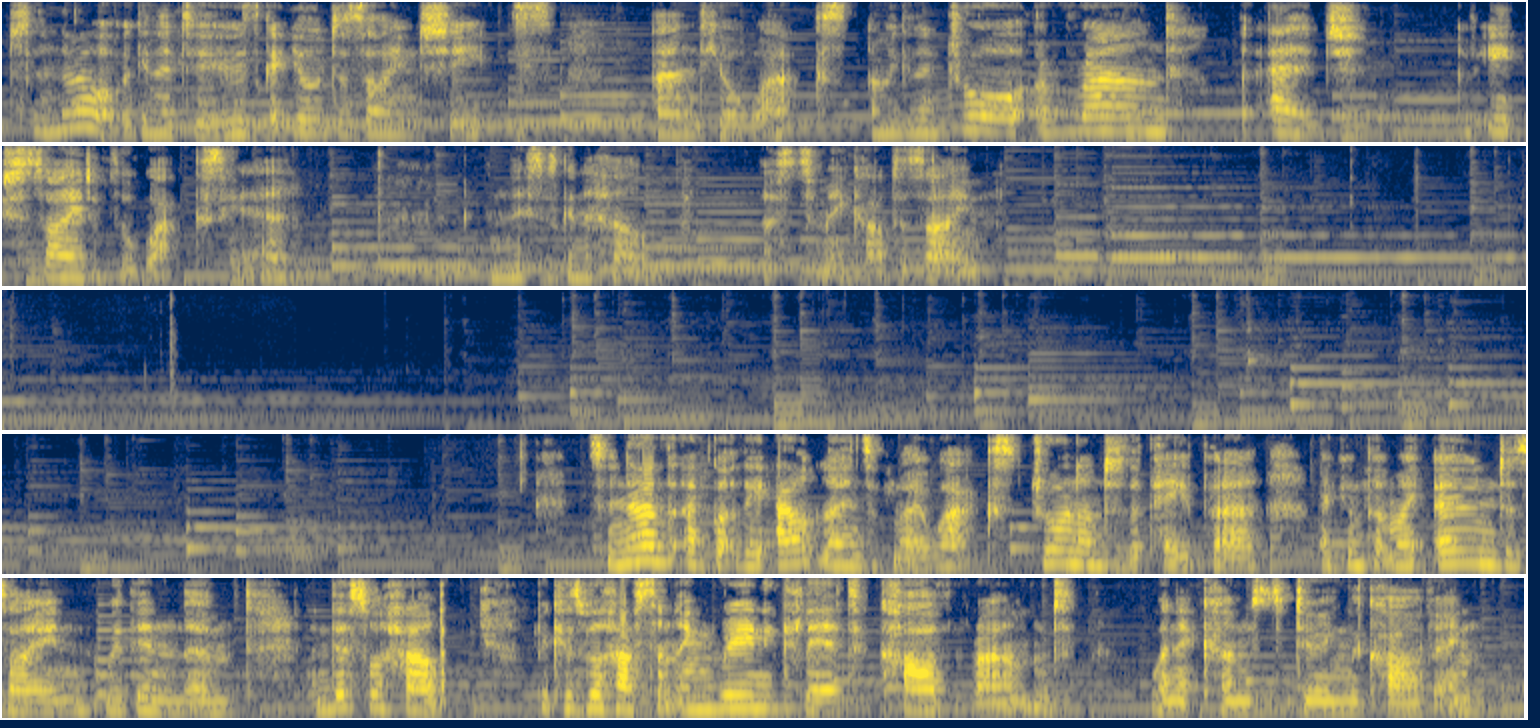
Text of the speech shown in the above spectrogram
So now what we're going to do is get your design sheets and your wax and we're going to draw around the edge of each side of the wax here and this is going to help us to make our design. So now that I've got the outlines of my wax drawn onto the paper, I can put my own design within them and this will help because we'll have something really clear to carve around when it comes to doing the carving.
